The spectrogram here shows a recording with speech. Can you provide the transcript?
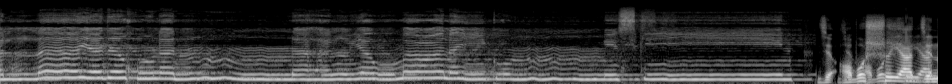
ألا يدخلنها اليوم عليكم مسكين যে অবশ্যই আজ যেন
